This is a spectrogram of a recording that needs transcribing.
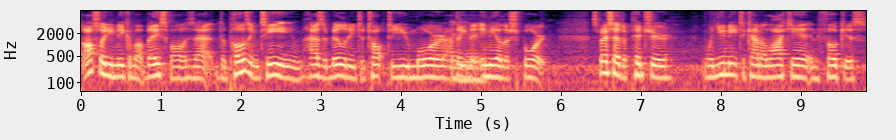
also unique about baseball is that the opposing team has the ability to talk to you more, I think, than any other sport. Especially as a pitcher, when you need to kind of lock in and focus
